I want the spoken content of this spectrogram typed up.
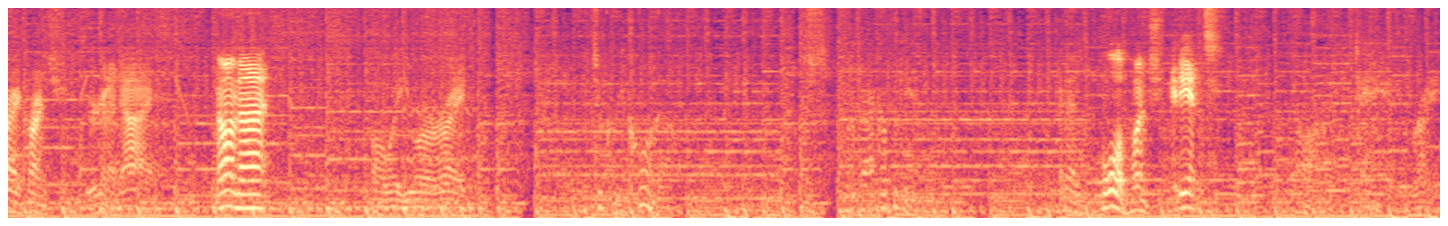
Alright, Crunch. You're gonna die. No, I'm not! Oh, wait, you were right. It took recoil. Just put it back up again. It has bullet punch, idiot! Oh, dang, right.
